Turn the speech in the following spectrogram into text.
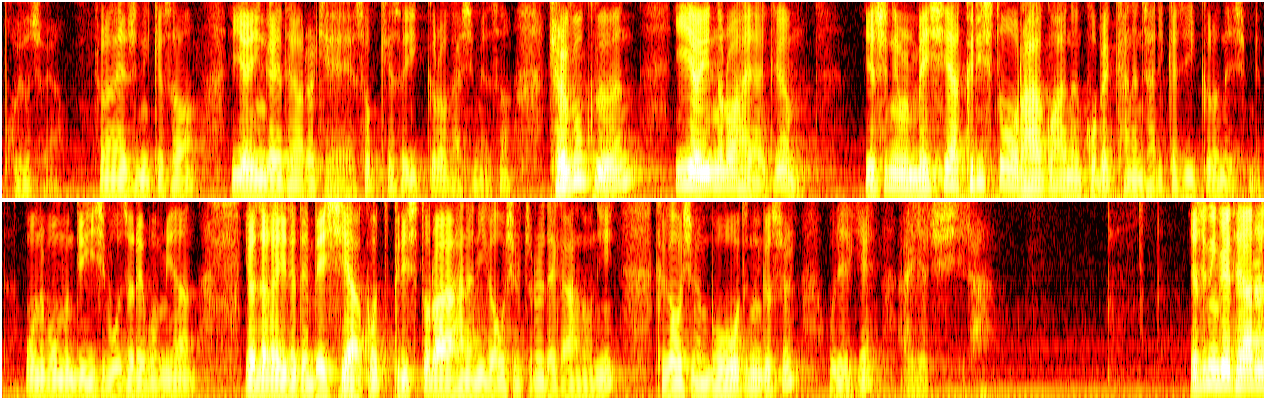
보여줘요. 그러나 예수님께서 이 여인과의 대화를 계속해서 이끌어 가시면서 결국은 이 여인으로 하여금 예수님을 메시아 그리스도라고 하는 고백하는 자리까지 이끌어내십니다. 오늘 본문 뒤 25절에 보면 여자가 이르되 메시아 곧 그리스도라 하는 이가 오실 줄을 내가 아노니 그가 오시면 모든 것을 우리에게 알려주시리라. 예수님과의 대화를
